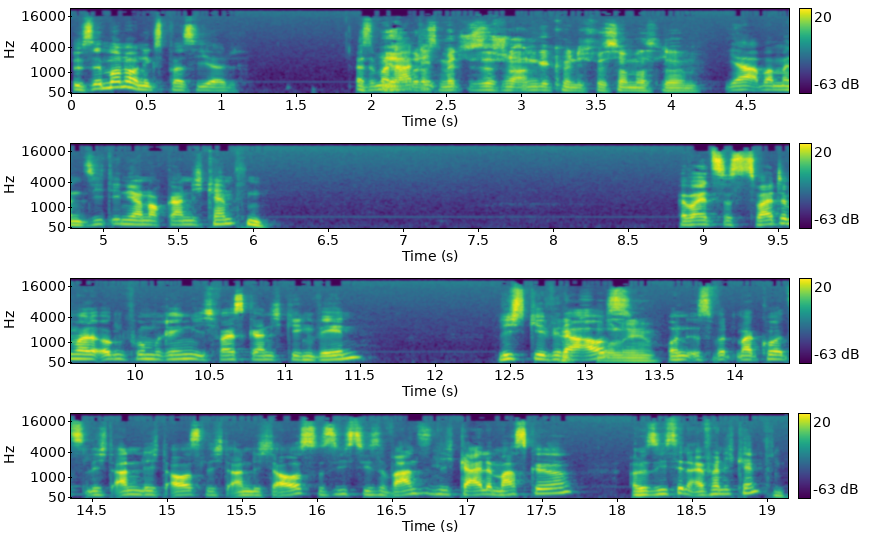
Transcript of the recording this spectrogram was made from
ist immer noch nichts passiert. Also man ja, hat aber das Match ist ja schon angekündigt für SummerSlam. ja, aber man sieht ihn ja noch gar nicht kämpfen. Er war jetzt das zweite Mal irgendwo im Ring, ich weiß gar nicht gegen wen. Licht geht wieder aus und es wird mal kurz Licht an, Licht aus, Licht an, Licht aus. Du siehst diese wahnsinnig geile Maske, aber du siehst ihn einfach nicht kämpfen.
